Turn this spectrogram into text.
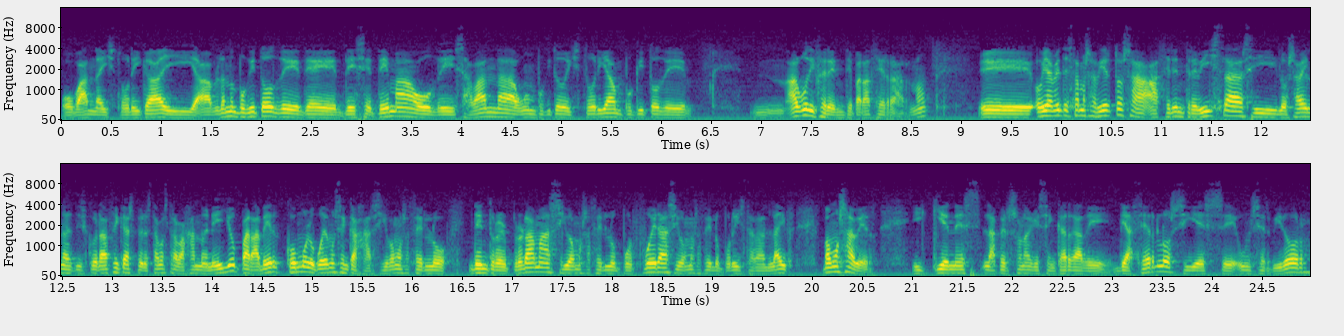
o banda histórica, y hablando un poquito de, de, de ese tema o de esa banda, un poquito de historia, un poquito de mm, algo diferente para cerrar, ¿no? Eh, obviamente estamos abiertos a hacer entrevistas y lo saben las discográficas, pero estamos trabajando en ello para ver cómo lo podemos encajar. Si vamos a hacerlo dentro del programa, si vamos a hacerlo por fuera, si vamos a hacerlo por Instagram Live. Vamos a ver. Y quién es la persona que se encarga de, hacerlo, si es eh, un servidor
